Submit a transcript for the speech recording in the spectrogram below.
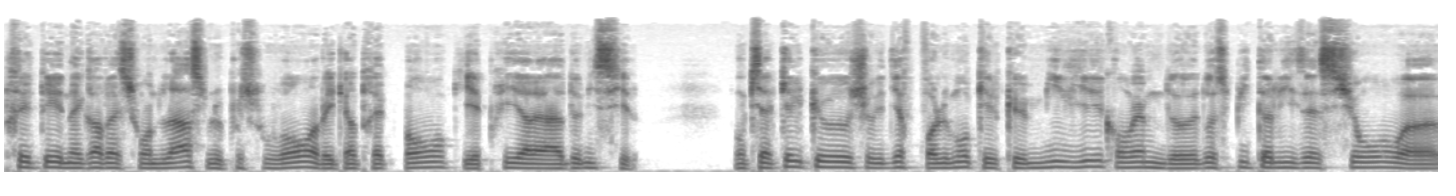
traiter une aggravation de l'asthme le plus souvent avec un traitement qui est pris à, domicile. Donc il y a quelques, je vais dire probablement quelques milliers quand même d'hospitalisations euh,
